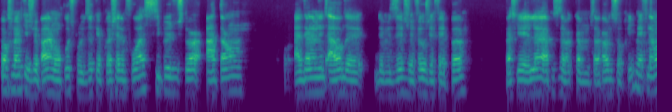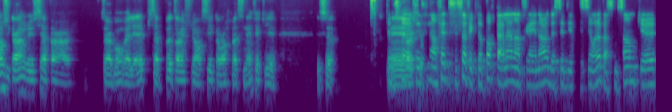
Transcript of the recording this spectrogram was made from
pense même que je vais parler à mon coach pour lui dire que la prochaine fois, s'il peut justement attendre à la dernière minute avant de, de me dire je le fais ou je le fais pas, parce que là, après, ça va, comme, ça va quand même surpris. Mais finalement, j'ai quand même réussi à faire un, un bon relais, puis ça peut pas tant influencer comment je patinais. Fait que c'est ça. en fait, c'est ça. Fait que tu n'as pas reparlé à l'entraîneur de cette décision-là parce qu'il me semble que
